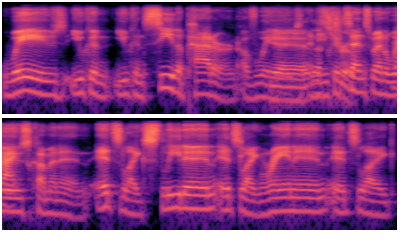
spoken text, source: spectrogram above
waves you can you can see the pattern of waves yeah, and you can true. sense when a Right. waves coming in. It's like sleeting, it's like raining, it's like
